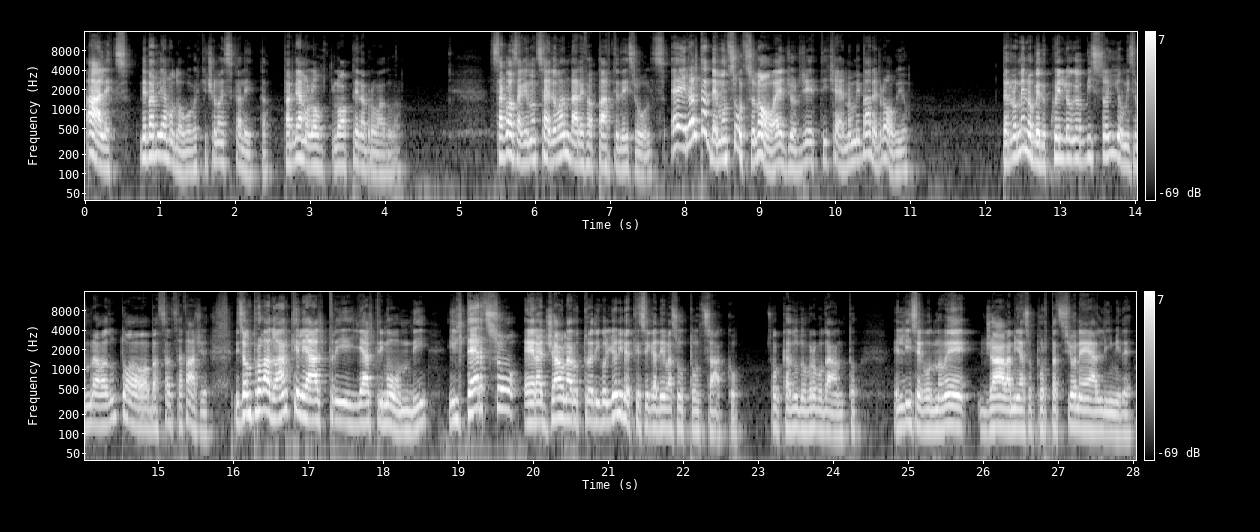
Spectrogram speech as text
Alex, ne parliamo dopo perché ce l'ho in scaletta. Parliamo, l'ho, l'ho appena provato però. Sta cosa che non sai dove andare fa parte dei Souls. Eh, in realtà Demon Souls no, eh, Giorgetti. Cioè, non mi pare proprio. Perlomeno per quello che ho visto io mi sembrava tutto abbastanza facile. Mi sono provato anche altri, gli altri mondi il terzo era già una rottura di coglioni perché si cadeva sotto un sacco. Sono caduto proprio tanto. E lì, secondo me, già la mia sopportazione è al limite.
